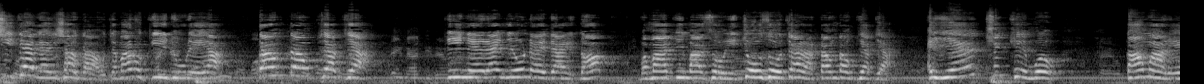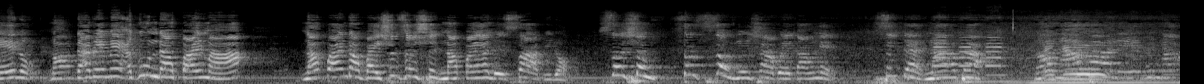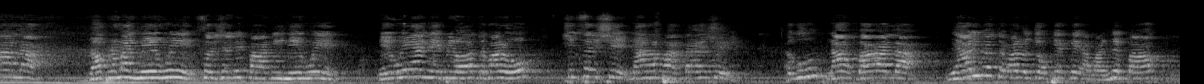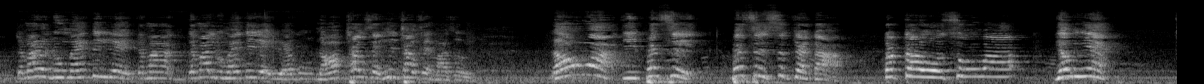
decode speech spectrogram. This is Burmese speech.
ချီတက်လည်းလျှောက်တာကိုကျမတို့ပြည်သူတွေကတောင်းတောင်းဖြတ်ဖြတ်ပြည်နယ်တိုင်းမျိုးနယ်တိုင်းနော်ဗမာပြည်မှာဆိုရင်ကြိုးဆိုကြတာတောင်းတောင်းဖြတ်ဖြတ်အရင်ချစ်ခင်ဖို့တောင်းပါတယ်လို့နော်ဒါပေမဲ့အခုနောက်ပိုင်းမှာနောက်ပိုင်းနောက်ပိုင်း88နောက်ပိုင်းကနေစပြီးတော့ဆက်ရှုပ်ဆက်ဆုပ်ရရှာပွဲကောင်းတဲ့စစ်တပ်နာဖနော်နာဖလေဒီမှာအလားတော့ပြမနေဝင်း Socialist Party နေဝင်းနေဝင်းကနေပြီးတော့ကျမတို့ 88နာဖတိုင်းရွှေအခုနောက်ဘာအလားအများကြီးပဲကျမတို့ကြော်ပြတ်ခဲ့ရပါနှစ်ပေါင်းကျမတို့လူမိုင်းသိတဲ့ကျမကျမလူမိုင်းသိတဲ့အရွယ်အခုနော်60နှစ်60မှာဆိုရင်လုံးဝဒီဖက်စစ်ဖက်စစ်စစ်တပ်ကတော်တော်ဆိုးပါရုံညက်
